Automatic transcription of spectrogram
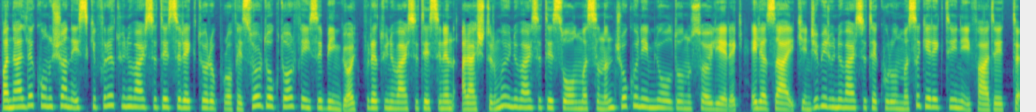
Panelde konuşan eski Fırat Üniversitesi Rektörü Profesör Doktor Feyzi Bingöl, Fırat Üniversitesi'nin araştırma üniversitesi olmasının çok önemli olduğunu söyleyerek Elazığ'a ikinci bir üniversite kurulması gerektiğini ifade etti.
